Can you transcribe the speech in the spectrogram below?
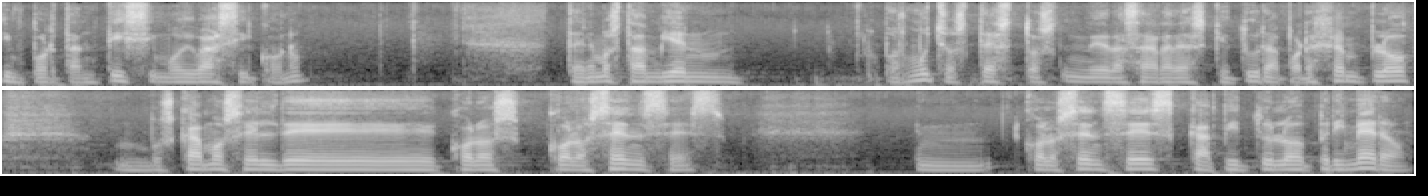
importantísimo y básico. ¿no? Tenemos también pues muchos textos de la Sagrada Escritura. Por ejemplo, buscamos el de Colosenses, Colosenses capítulo primero,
